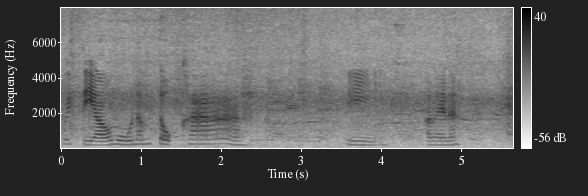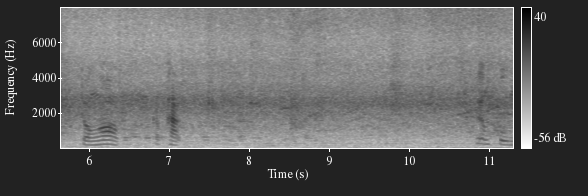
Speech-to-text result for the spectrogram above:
ก๋วยเตี๋ยวหมูน้ำตกค่ะ นี่อะไรนะถั่วงอกกับผัก เครื่องปรุง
